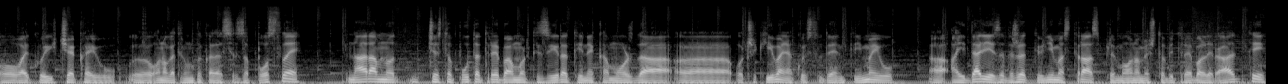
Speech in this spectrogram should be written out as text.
ovaj, koji ih čekaju e, onoga trenutka kada se zaposle. Naravno, često puta treba amortizirati neka možda e, očekivanja koje studenti imaju, a, i dalje zadržati u njima strast prema onome što bi trebali raditi.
